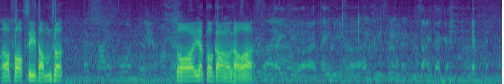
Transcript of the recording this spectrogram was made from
阿，霍斯抌出，再一個間外球啊！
